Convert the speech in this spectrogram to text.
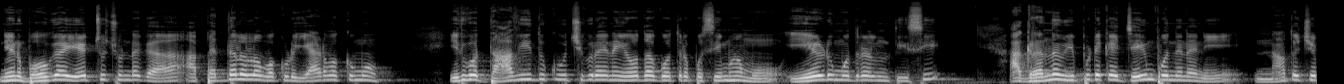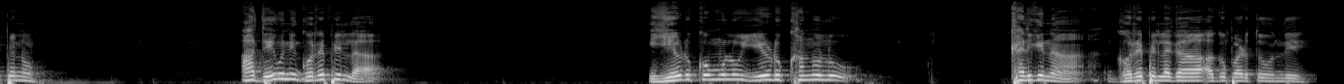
నేను బహుగా ఏడ్చుచుండగా ఆ పెద్దలలో ఒకడు ఏడవకము. ఇదిగో దావీదుకు చిగురైన యోధ గోత్రపు సింహము ఏడు ముద్రలను తీసి ఆ గ్రంథం విప్పుటకై జయం పొందినని నాతో చెప్పాను. ఆ దేవుని గొర్రెపిల్ల ఏడు కొమ్ములు ఏడు కన్నులు కలిగిన గొర్రెపిల్లగా అగుపడుతూ ఉంది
